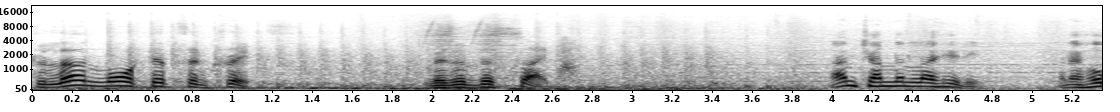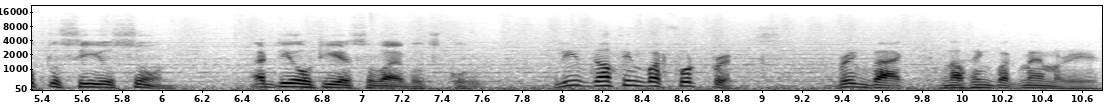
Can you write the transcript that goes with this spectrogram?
To learn more tips and tricks, visit this site. I'm Chandan Lahiri, and I hope to see you soon at the OTS Survival School. Leave nothing but footprints. Bring back nothing but memories.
